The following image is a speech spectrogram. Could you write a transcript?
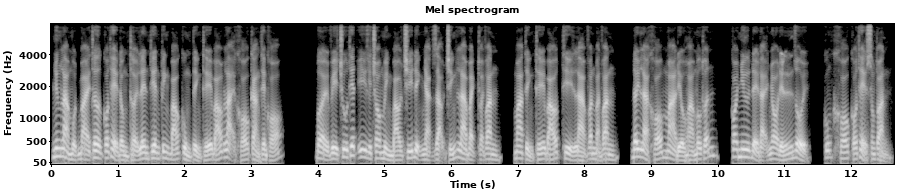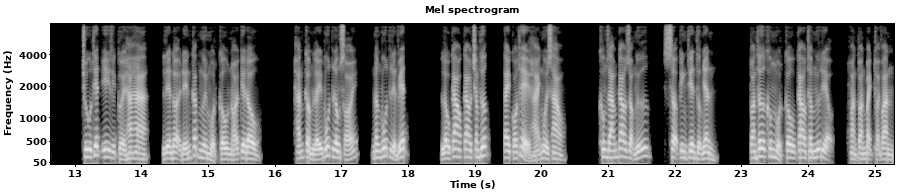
Nhưng là một bài thơ có thể đồng thời lên thiên kinh báo cùng tình thế báo lại khó càng thêm khó. Bởi vì chu thiết y gì cho mình báo chí định nhạc dạo chính là bạch thoại văn mà tình thế báo thì là văn bản văn đây là khó mà điều hòa mâu thuẫn coi như để đại nho đến, đến rồi cũng khó có thể song toàn. Chu thiết y gì cười ha ha liền đợi đến các ngươi một câu nói kia đâu. Hắn cầm lấy bút lông sói nâng bút liền viết. Lầu cao cao trăm thước tay có thể hái ngôi sao. Không dám cao giọng ngữ sợ kinh thiên thượng nhân toàn thơ không một câu cao thâm ngữ liệu, hoàn toàn bạch thoại văn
